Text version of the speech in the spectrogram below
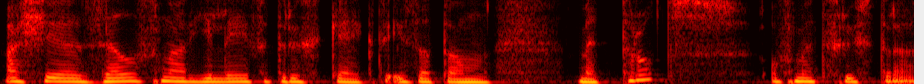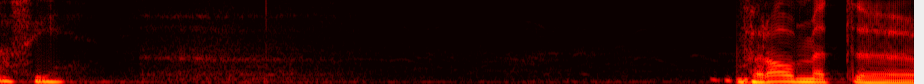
Als je zelf naar je leven terugkijkt, is dat dan met trots of met frustratie? Vooral met uh,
